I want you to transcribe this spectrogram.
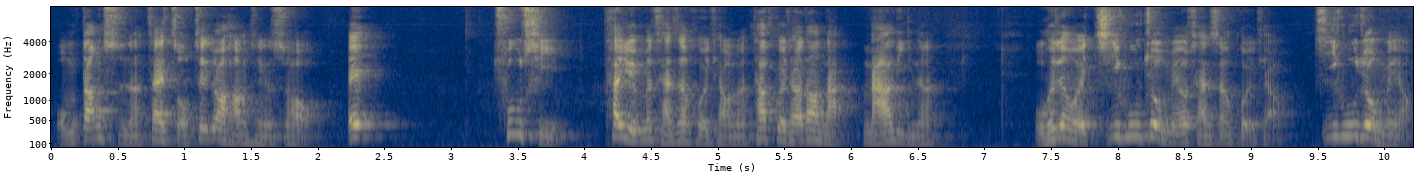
我们当时呢在走这段行情的时候，哎，初期它有没有产生回调呢？它回调到哪哪里呢？我会认为几乎就没有产生回调，几乎就没有，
